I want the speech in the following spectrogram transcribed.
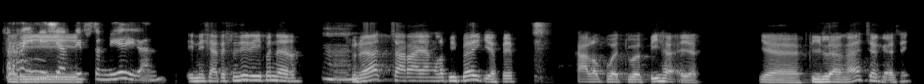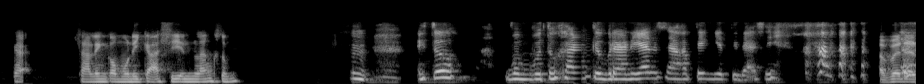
karena dari- inisiatif sendiri kan Inisiatif sendiri bener. Mm. Sebenarnya cara yang lebih baik ya, Beb. Kalau buat dua pihak ya, ya bilang aja nggak sih? Kayak saling komunikasiin langsung. itu membutuhkan keberanian sangat tinggi tidak sih Ah, Bener.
